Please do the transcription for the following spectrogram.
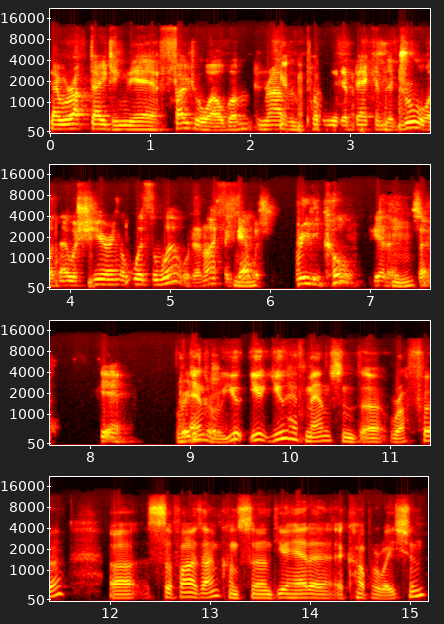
they were updating their photo album, and rather than putting it back in the drawer, they were sharing it with the world. And I think that mm. was really cool, you know. Mm. So, yeah. Really Andrew, cool. you, you you have mentioned uh, Rapha. Uh, so far as I'm concerned, you had a, a cooperation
